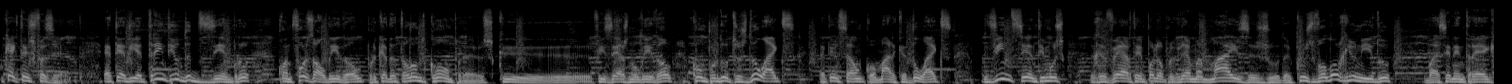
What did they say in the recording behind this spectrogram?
O que é que tens de fazer? Até dia 31 de dezembro, quando fores ao Lidl, por cada talão de compras que fizeres no Lidl, com produtos Deluxe, atenção, com marca Deluxe, 20 cêntimos revertem para o programa Mais Ajuda, cujo valor reunido vai ser entregue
